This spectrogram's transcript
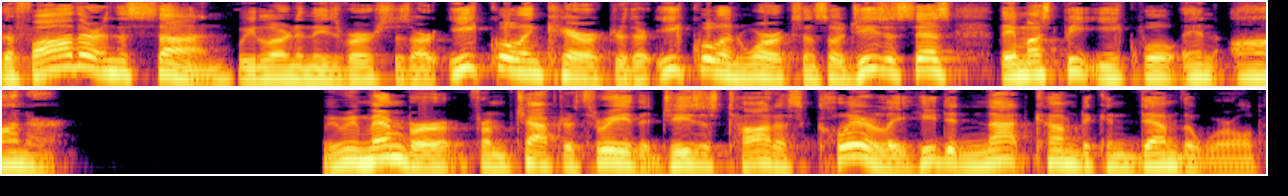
The Father and the Son, we learn in these verses, are equal in character. They're equal in works. And so Jesus says they must be equal in honor. We remember from chapter 3 that Jesus taught us clearly he did not come to condemn the world,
